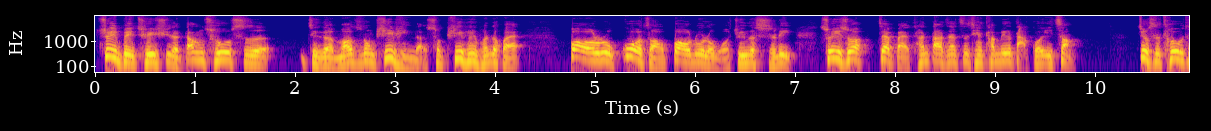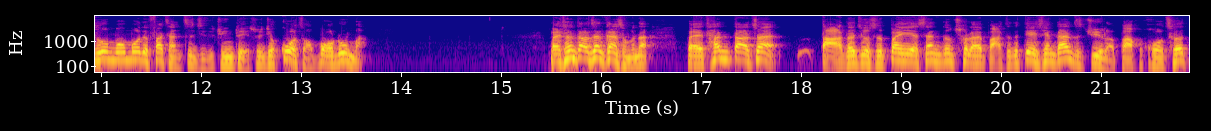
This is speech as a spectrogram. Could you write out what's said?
最被吹嘘的，当初是这个毛泽东批评的，说批评彭德怀暴露过早暴露了我军的实力，所以说在百团大战之前他没有打过一仗，就是偷偷摸摸的发展自己的军队，所以叫过早暴露嘛。百团大战干什么呢？百团大战打的就是半夜三更出来把这个电线杆子锯了，把火车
